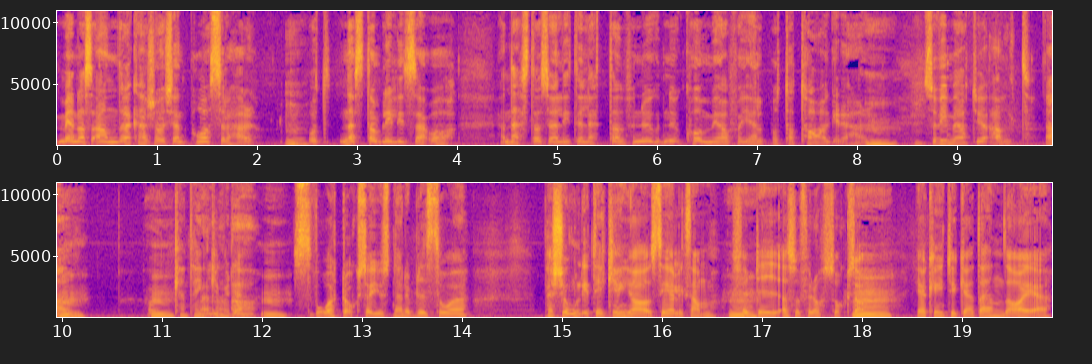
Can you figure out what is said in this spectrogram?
Medan andra kanske har känt på sig det här mm. och nästan blir lite så här, åh, nästan så är jag lite lättad för nu, nu kommer jag få hjälp att ta tag i det här. Mm. Så vi möter ju allt. Mm. Mm. Kan tänka mig det. Ja. Svårt också just när det blir så personligt. Det kan jag se liksom mm. för dig, alltså för oss också. Mm. Jag kan ju tycka att en dag är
